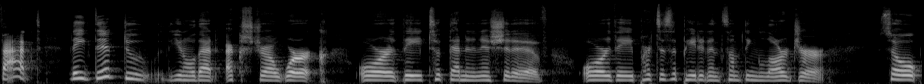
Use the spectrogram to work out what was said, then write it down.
fact they did do you know that extra work or they took that initiative or they participated in something larger so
